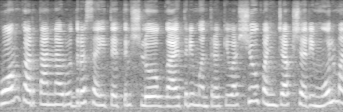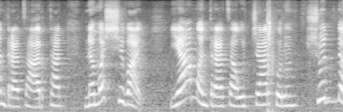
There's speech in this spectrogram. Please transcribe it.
होम करताना रुद्रसंहितेतील श्लोक गायत्री मंत्र किंवा शिवपंचाक्षरी मूल मंत्राचा अर्थात नमः शिवाय या मंत्राचा उच्चार करून शुद्ध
